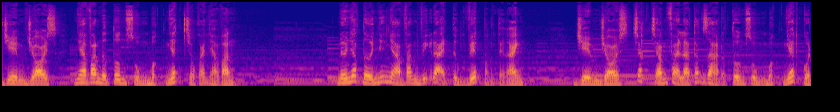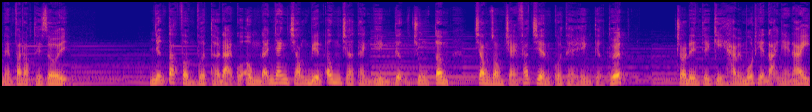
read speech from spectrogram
James Joyce, nhà văn được tôn sùng bậc nhất trong các nhà văn. Nếu nhắc tới những nhà văn vĩ đại từng viết bằng tiếng Anh, James Joyce chắc chắn phải là tác giả được tôn sùng bậc nhất của nền văn học thế giới. Những tác phẩm vượt thời đại của ông đã nhanh chóng biến ông trở thành hình tượng trung tâm trong dòng chảy phát triển của thể hình tiểu thuyết. Cho đến thế kỷ 21 hiện đại ngày nay,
